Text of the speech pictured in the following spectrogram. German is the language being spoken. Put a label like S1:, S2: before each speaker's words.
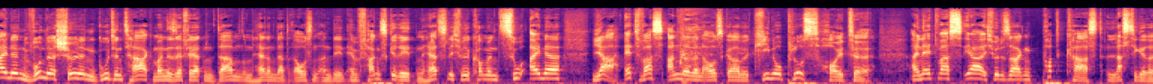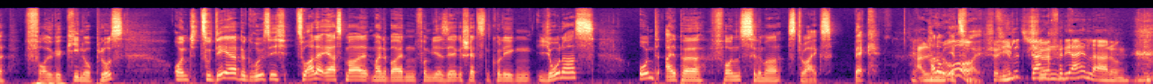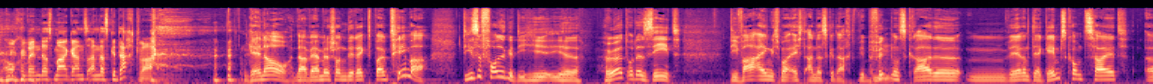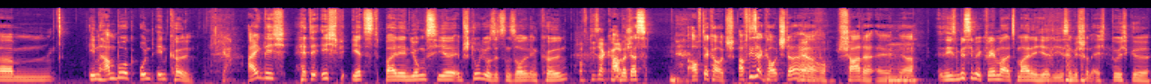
S1: Einen wunderschönen guten Tag, meine sehr verehrten Damen und Herren da draußen an den Empfangsgeräten. Herzlich willkommen zu einer, ja, etwas anderen Ausgabe Kino Plus heute. Eine etwas, ja, ich würde sagen, Podcast-lastigere Folge Kino Plus. Und zu der begrüße ich zuallererst mal meine beiden von mir sehr geschätzten Kollegen Jonas und Alper von Cinema Strikes Back.
S2: Hallo, Hallo ihr zwei.
S3: Schön, Vielen Dank schön, für die Einladung.
S2: Auch wenn das mal ganz anders gedacht war.
S1: genau, da wären wir schon direkt beim Thema. Diese Folge, die hier ihr hört oder seht, die war eigentlich mal echt anders gedacht. Wir befinden mhm. uns gerade mm, während der Gamescom-Zeit ähm, in Hamburg und in Köln. Ja. Eigentlich hätte ich jetzt bei den Jungs hier im Studio sitzen sollen in Köln.
S2: Auf dieser Couch.
S1: Aber das, auf der Couch. Auf dieser Couch da? Ja, ja oh, schade, ey. Mhm. Ja. Die ist ein bisschen bequemer als meine hier. Die ist nämlich schon echt durchge.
